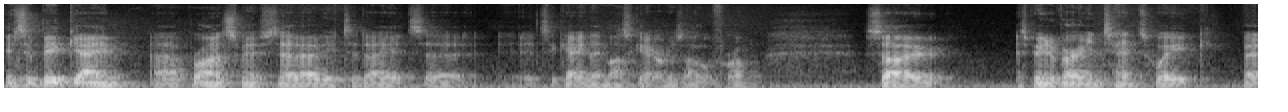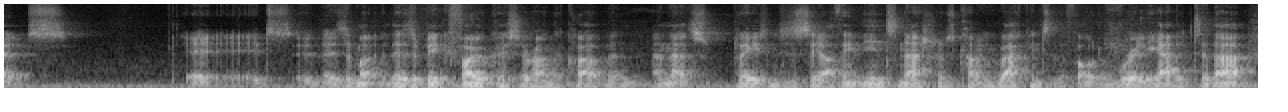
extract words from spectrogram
It's a big game. Uh, Brian Smith said earlier today it's a, it's a game they must get a result from. So it's been a very intense week, but it, it's there's a there's a big focus around the club, and, and that's pleasing to see. I think the internationals coming back into the fold have really added to that.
